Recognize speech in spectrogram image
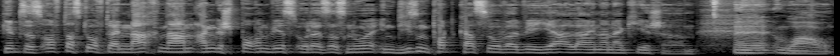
Gibt es oft, dass du auf deinen Nachnamen angesprochen wirst oder ist das nur in diesem Podcast so, weil wir hier alle einen an der Kirsche haben? äh, wow.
